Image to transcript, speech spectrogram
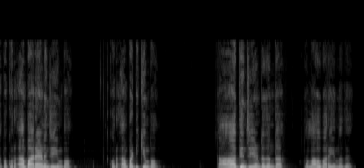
അപ്പോൾ ഖുർആൻ പാരായണം ചെയ്യുമ്പോൾ ഖുർആൻ പഠിക്കുമ്പോൾ ആദ്യം ചെയ്യേണ്ടത് എന്താ? അള്ളാഹു പറയുന്നത്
